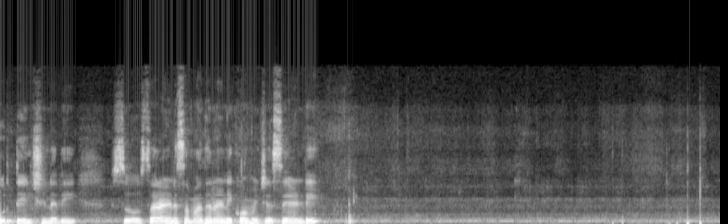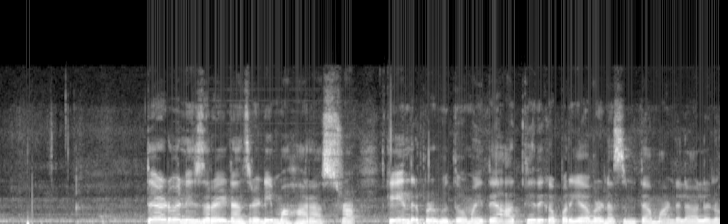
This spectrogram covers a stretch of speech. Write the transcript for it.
గుర్తించినది? సో సరైన సమాధానాన్ని కామెంట్ చేసేయండి. Third one is the right answer అండి మహారాష్ట్ర. కేంద్ర ప్రభుత్వం అయితే అత్యధిక పర్యావరణ సున్నిత మండలాలను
